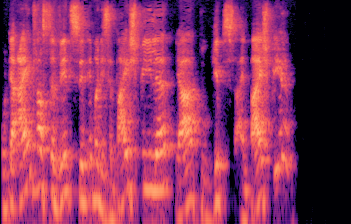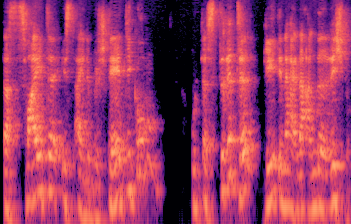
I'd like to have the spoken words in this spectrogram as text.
Und der einfachste Witz sind immer diese Beispiele. Ja, du gibst ein Beispiel. Das zweite ist eine Bestätigung. Und das dritte geht in eine andere Richtung.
